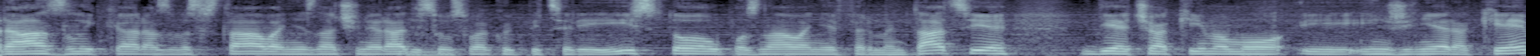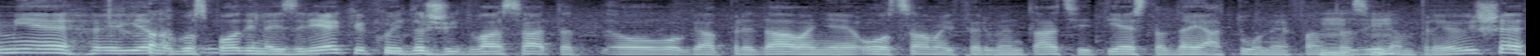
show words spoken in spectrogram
razlika, razvrstavanje, znači ne radi se u svakoj pizzeriji isto, upoznavanje fermentacije, gdje čak imamo i inženjera kemije, jednog gospodina iz Rijeke koji drži dva sata ovoga predavanje o samoj fermentaciji tijesta, da ja tu ne fantaziram previše.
